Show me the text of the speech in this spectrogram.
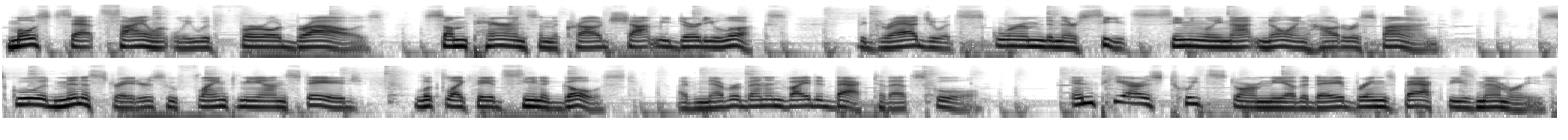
Most sat silently with furrowed brows. Some parents in the crowd shot me dirty looks. The graduates squirmed in their seats, seemingly not knowing how to respond. School administrators who flanked me on stage looked like they had seen a ghost. I've never been invited back to that school. NPR's tweet storm the other day brings back these memories.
